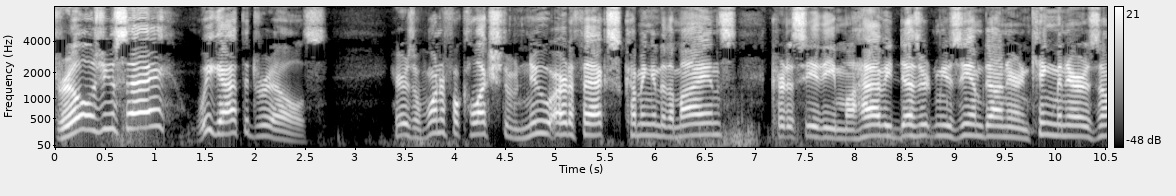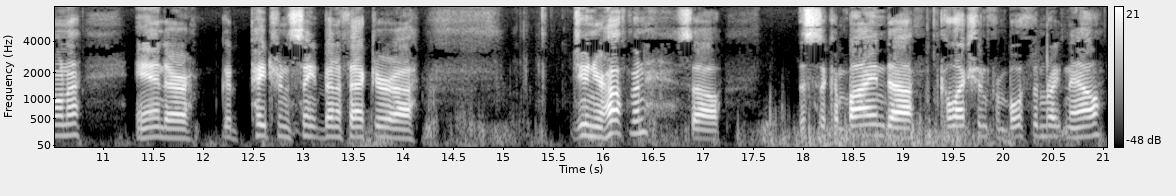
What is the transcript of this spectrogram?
Drills, you say? We got the drills. Here's a wonderful collection of new artifacts coming into the mines, courtesy of the Mojave Desert Museum down there in Kingman, Arizona, and our good patron saint benefactor, uh, Junior Huffman. So this is a combined uh, collection from both of them right now.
